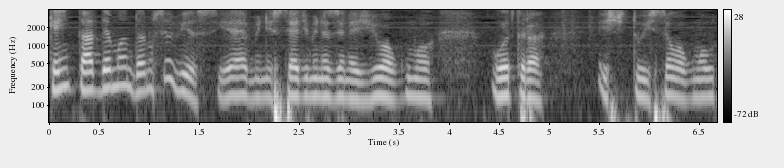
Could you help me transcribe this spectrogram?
quem está demandando o serviço. Se é Ministério de Minas e Energia ou alguma outra instituição, alguma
